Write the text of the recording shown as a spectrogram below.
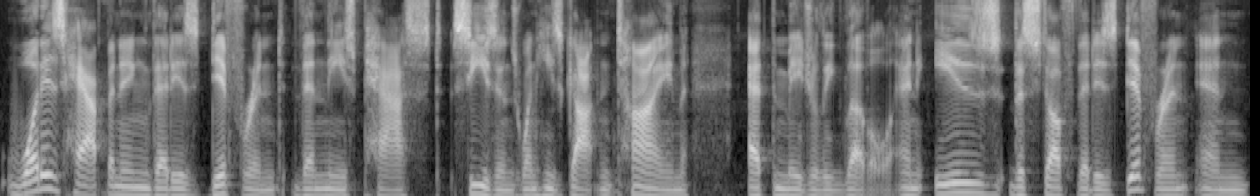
what is happening that is different than these past seasons when he's gotten time at the major league level? And is the stuff that is different and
